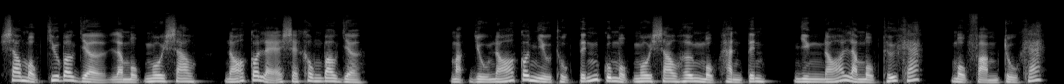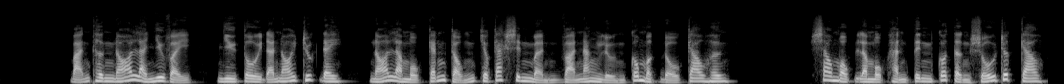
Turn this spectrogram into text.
sao Mộc chưa bao giờ là một ngôi sao, nó có lẽ sẽ không bao giờ. Mặc dù nó có nhiều thuộc tính của một ngôi sao hơn một hành tinh, nhưng nó là một thứ khác, một phạm trù khác. Bản thân nó là như vậy, như tôi đã nói trước đây, nó là một cánh cổng cho các sinh mệnh và năng lượng có mật độ cao hơn. Sao Mộc là một hành tinh có tần số rất cao,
